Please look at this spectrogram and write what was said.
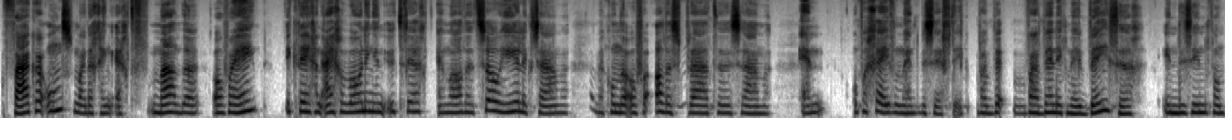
vaker ons, maar daar ging echt maanden overheen. Ik kreeg een eigen woning in Utrecht en we hadden het zo heerlijk samen. We konden over alles praten samen. En op een gegeven moment besefte ik, waar, waar ben ik mee bezig? In de zin van,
